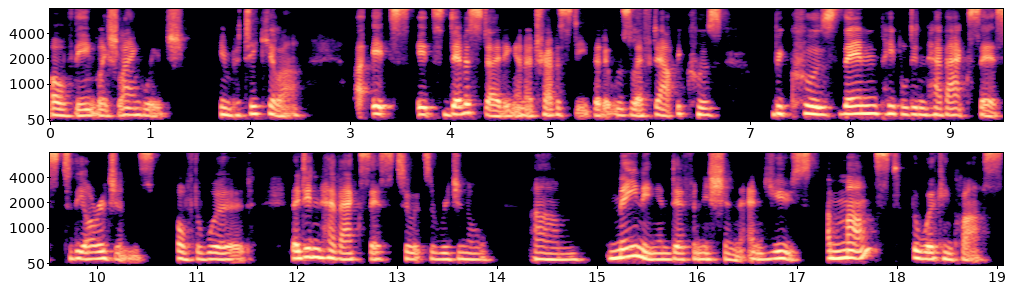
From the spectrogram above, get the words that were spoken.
of the English language in particular, uh, it's it's devastating and a travesty that it was left out because because then people didn't have access to the origins of the word. They didn't have access to its original um, meaning and definition and use amongst the working class.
